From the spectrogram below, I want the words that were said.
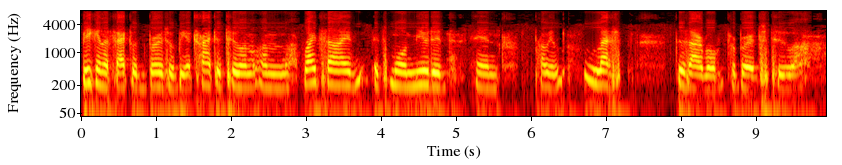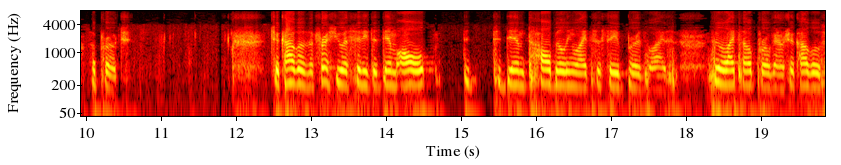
beacon effect what birds would be attracted to. On, on the right side, it's more muted and probably less desirable for birds to uh, approach. Chicago is the first U.S. city to dim all to, to dim tall building lights to save birds' lives. Through the Lights Out program, Chicago's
